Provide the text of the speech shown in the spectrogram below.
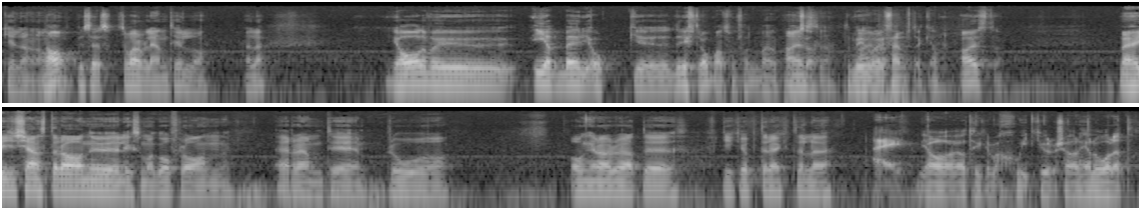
killarna? Ja, precis. Så var det väl en till då? Eller? Ja, det var ju Edberg och eh, Driftrobban som följde med upp Ja, också. just det. Så vi Ja, var ju ja. fem stycken. Ja just det. Men hur känns det då nu liksom att gå från RM till Pro och ångrar du att du gick upp direkt eller? Nej, jag, jag tyckte det var skitkul att köra hela året.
